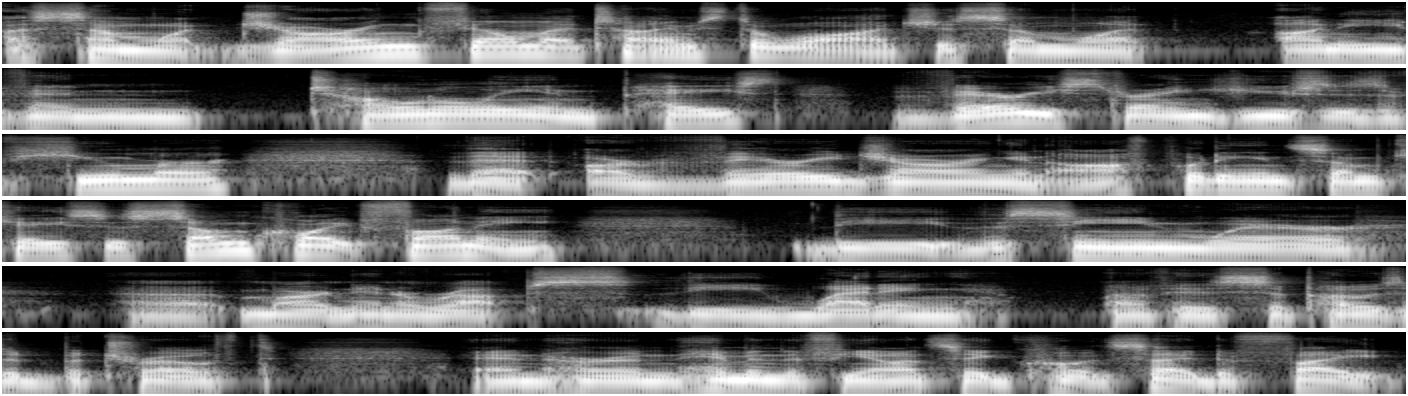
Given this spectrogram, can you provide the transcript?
a somewhat jarring film at times to watch, a somewhat uneven tonally and pace, very strange uses of humor that are very jarring and off-putting in some cases, some quite funny. The the scene where uh, Martin interrupts the wedding of his supposed betrothed and her and him and the fiance go outside to fight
